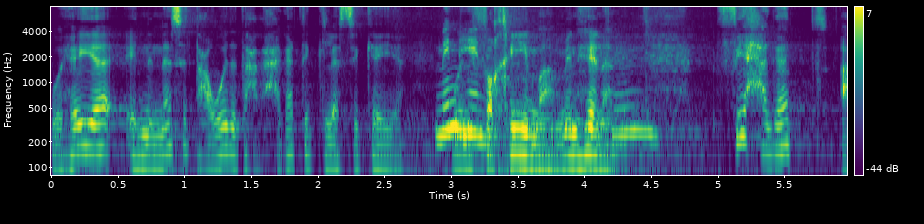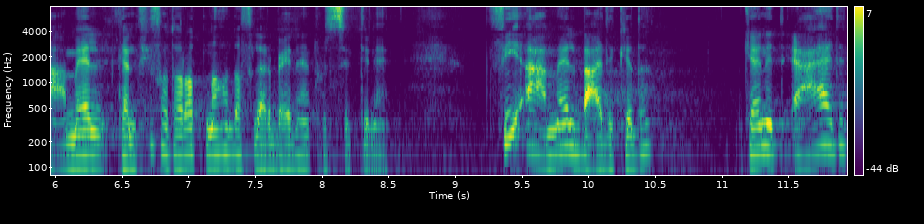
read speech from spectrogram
وهي إن الناس اتعودت على الحاجات الكلاسيكية من هنا. والفخيمة من هنا. في حاجات أعمال كان في فترات نهضة في الأربعينات والستينات. في أعمال بعد كده كانت إعادة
